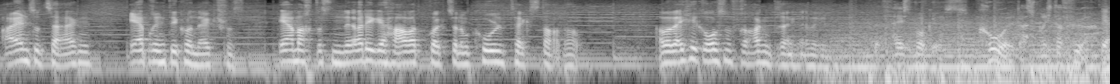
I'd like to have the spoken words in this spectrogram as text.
allen zu zeigen, er bringt die Connections. Er macht das nerdige Harvard-Projekt zu einem coolen Tech-Startup. Aber welche großen Fragen drängen ihn? Facebook ist cool, das spricht dafür. Ja.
